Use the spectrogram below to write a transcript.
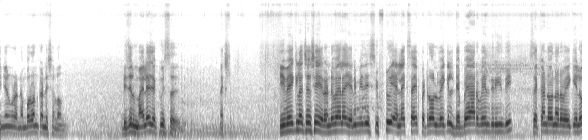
ఇంజన్ కూడా నెంబర్ వన్ కండిషన్లో ఉంది. డీజిల్ మైలేజ్ ఎక్కువ ఇస్తుంది. నెక్స్ట్ ఈ వెహికల్ వచ్చేసి రెండు వేల ఎనిమిది స్విఫ్ట్ ఎల్ఎక్స్ఐ పెట్రోల్ వెహికల్ డెబ్బై ఆరు వేలు తిరిగింది. Second owner vehicle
